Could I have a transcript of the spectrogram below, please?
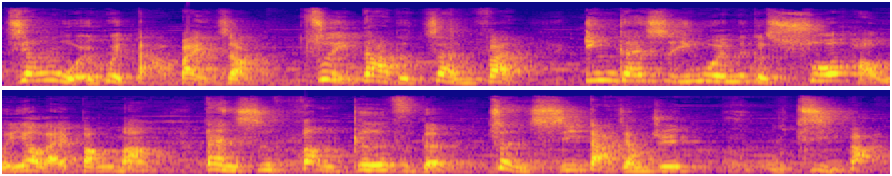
姜维会打败仗，最大的战犯应该是因为那个说好了要来帮忙，但是放鸽子的镇西大将军胡济吧？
